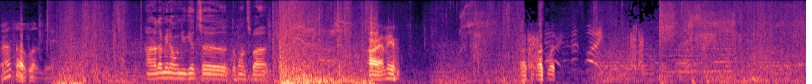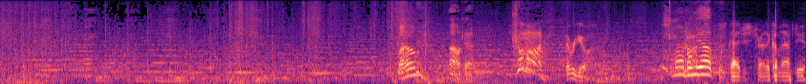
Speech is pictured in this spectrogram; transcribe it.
That's what I was letting be. All right, let me know when you get to the one spot. Alright, I'm here. Look, look, look. Well, oh, okay. Come on! There we go. Come on, put me up. This guy just trying to come after you.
